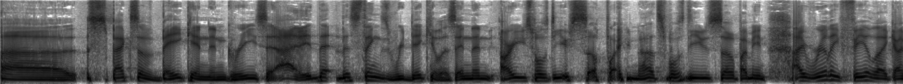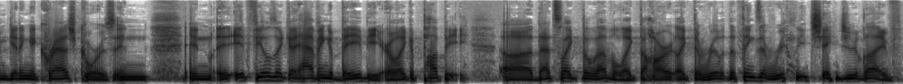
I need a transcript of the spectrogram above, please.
uh, specks of bacon and grease. I, th- this thing's ridiculous. And then, are you supposed to use soap? Are you not supposed to use soap? I mean, I really feel like I'm getting a crash course in in. It feels like having a baby or like a puppy. Uh, that's like the level, like the heart, like the real the things that really change your life.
